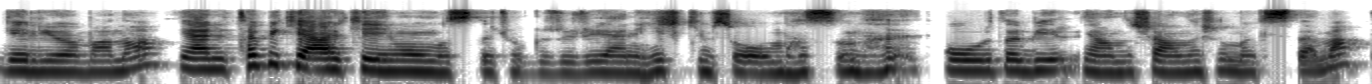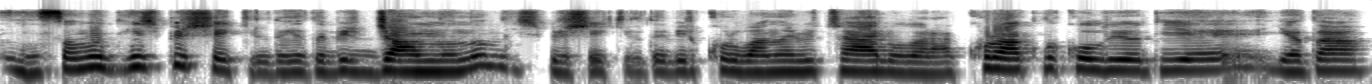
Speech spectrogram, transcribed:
geliyor bana. Yani tabii ki erkeğin olması da çok üzücü. Yani hiç kimse olmasın. Orada bir yanlış anlaşılmak istemem. İnsanın hiçbir şekilde ya da bir canlının hiçbir şekilde bir kurbana ritüel olarak kuraklık oluyor diye ya da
